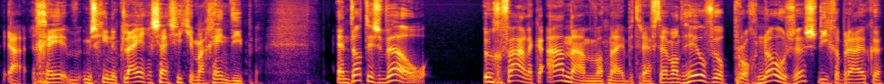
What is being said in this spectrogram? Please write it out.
ja, geen, misschien een klein recessietje, maar geen diepe. En dat is wel een gevaarlijke aanname wat mij betreft. Hè? Want heel veel prognoses die gebruiken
